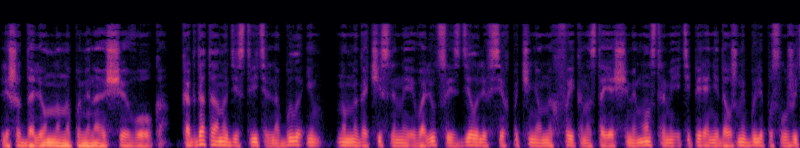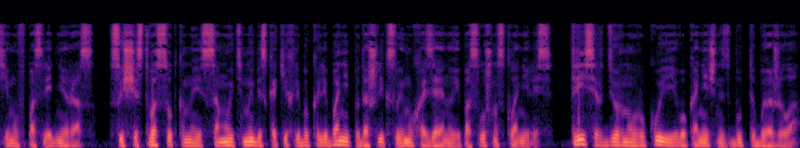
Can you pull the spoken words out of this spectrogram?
лишь отдаленно напоминающее волка. Когда-то оно действительно было им, но многочисленные эволюции сделали всех подчиненных Фейка настоящими монстрами и теперь они должны были послужить ему в последний раз. Существа, сотканные из самой тьмы без каких-либо колебаний, подошли к своему хозяину и послушно склонились. Трейсер дернул руку и его конечность будто бы ожила.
